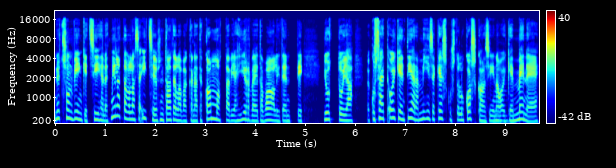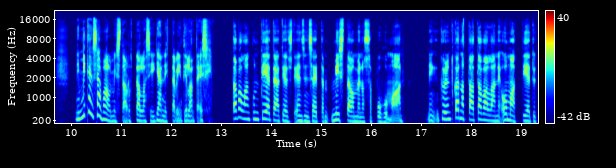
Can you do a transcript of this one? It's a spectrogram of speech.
nyt sun vinkit siihen, että millä tavalla sä itse, jos nyt ajatellaan vaikka näitä kammottavia, hirveitä vaalitenttijuttuja, kun sä et oikein tiedä, mihin se keskustelu koskaan siinä mm. oikein menee, niin miten sä valmistaudut tällaisiin jännittäviin tilanteisiin? Tavallaan kun tietää tietysti ensin se, että mistä on menossa puhumaan – niin kyllä nyt kannattaa tavallaan ne omat tietyt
